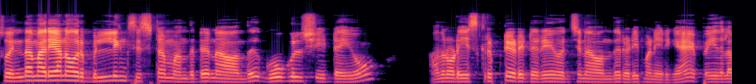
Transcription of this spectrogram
ஸோ இந்த மாதிரியான ஒரு பில்லிங் சிஸ்டம் வந்துட்டு நான் வந்து கூகுள் ஷீட்டையும் அதனுடைய ஸ்கிரிப்ட் எடிட்டரையும் வச்சு நான் வந்து ரெடி பண்ணியிருக்கேன். இப்போ இதில்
